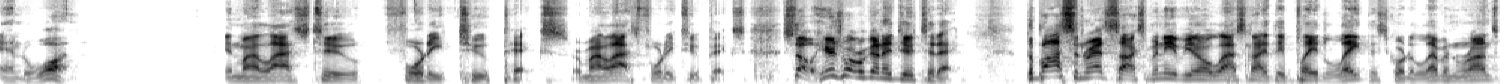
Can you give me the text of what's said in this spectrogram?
and 1 in my last two 42 picks, or my last 42 picks. So here's what we're going to do today. The Boston Red Sox, many of you know last night, they played late. They scored 11 runs.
